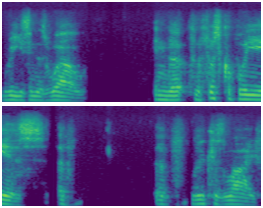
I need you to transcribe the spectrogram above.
reason as well, in that for the first couple of years of of Luca's life,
